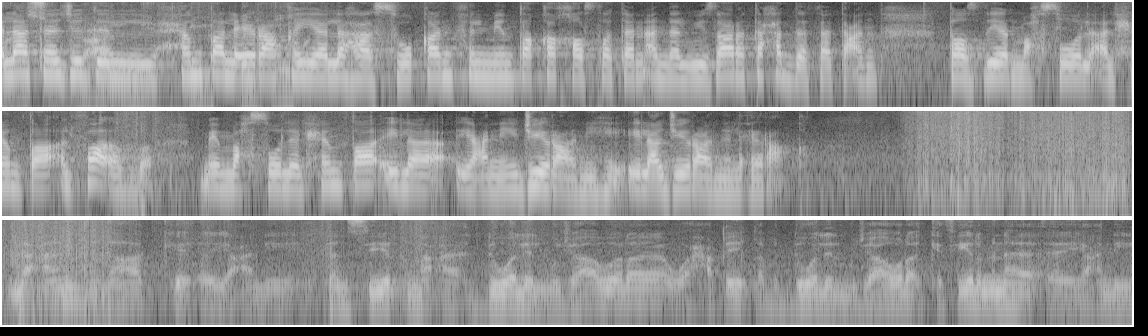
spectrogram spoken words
ألا تجد الحنطة العراقية لها سوقا في المنطقة خاصة أن الوزارة تحدثت عن تصدير محصول الحنطة الفائض من محصول الحنطة إلى يعني جيرانه إلى جيران العراق. نعم هناك يعني تنسيق مع الدول المجاورة وحقيقة بالدول المجاورة كثير منها يعني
